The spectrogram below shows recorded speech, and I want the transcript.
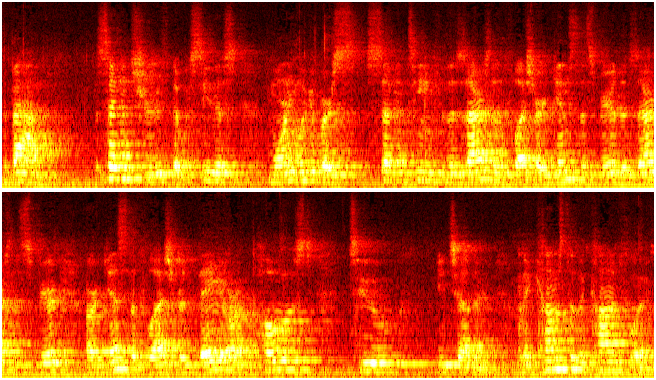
the battle. The second truth that we see this morning, look at verse 17. For the desires of the flesh are against the Spirit, the desires of the Spirit are against the flesh, for they are opposed to each other. When it comes to the conflict,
